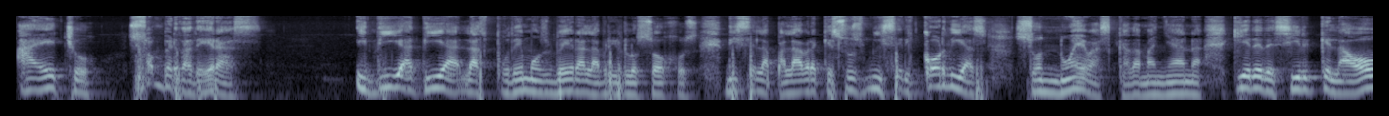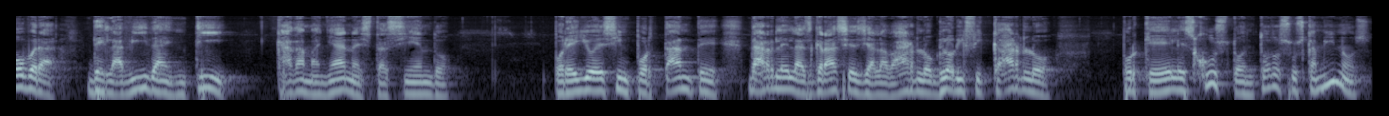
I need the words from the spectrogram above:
ha hecho son verdaderas y día a día las podemos ver al abrir los ojos. Dice la palabra que sus misericordias son nuevas cada mañana. Quiere decir que la obra de la vida en ti cada mañana está siendo. Por ello es importante darle las gracias y alabarlo, glorificarlo, porque Él es justo en todos sus caminos.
